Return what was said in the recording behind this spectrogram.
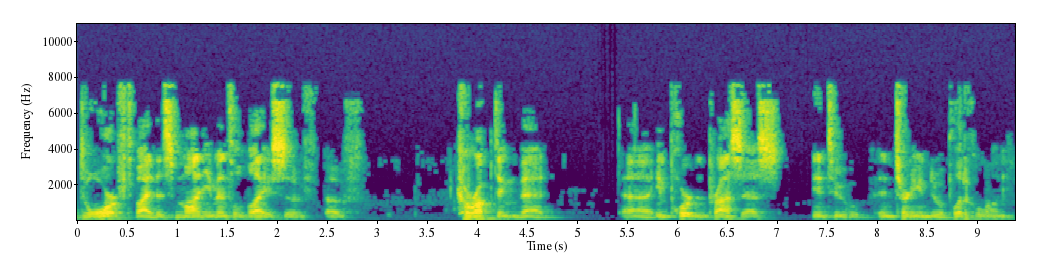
dwarfed by this monumental vice of of corrupting that uh, important process into and turning into a political one.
